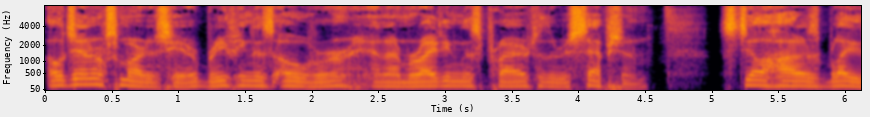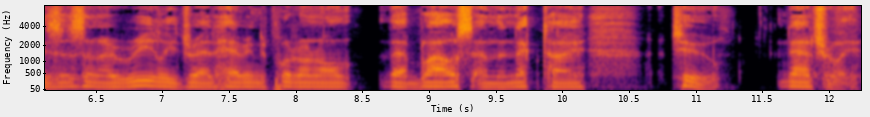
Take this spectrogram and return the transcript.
Old General Smart is here. Briefing is over, and I'm writing this prior to the reception. Still hot as blazes, and I really dread having to put on all that blouse and the necktie, too, naturally.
